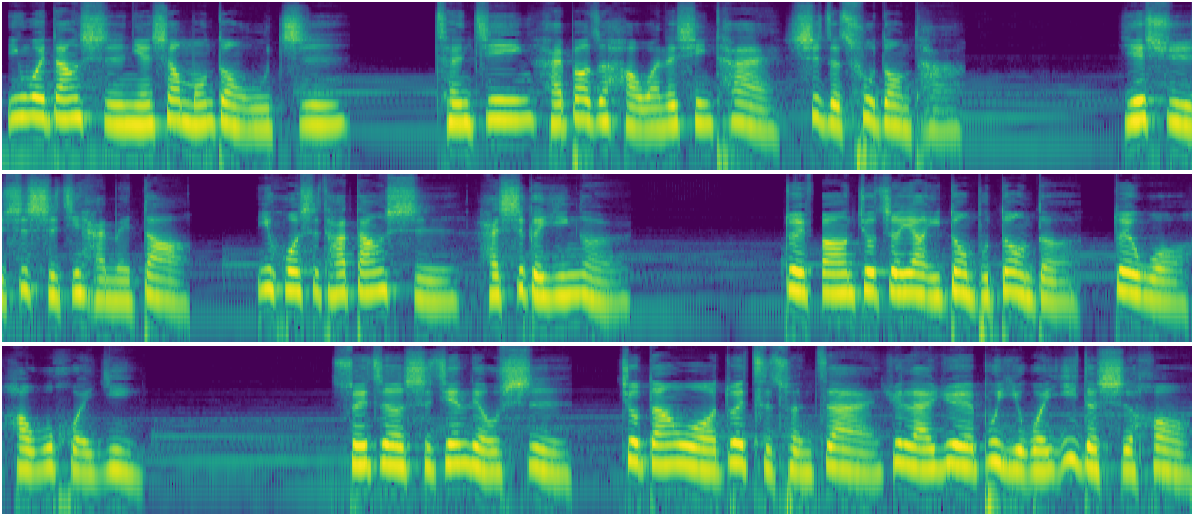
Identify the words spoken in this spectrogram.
因为当时年少懵懂无知，曾经还抱着好玩的心态试着触动他。也许是时机还没到，亦或是他当时还是个婴儿，对方就这样一动不动的对我毫无回应。随着时间流逝，就当我对此存在越来越不以为意的时候，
